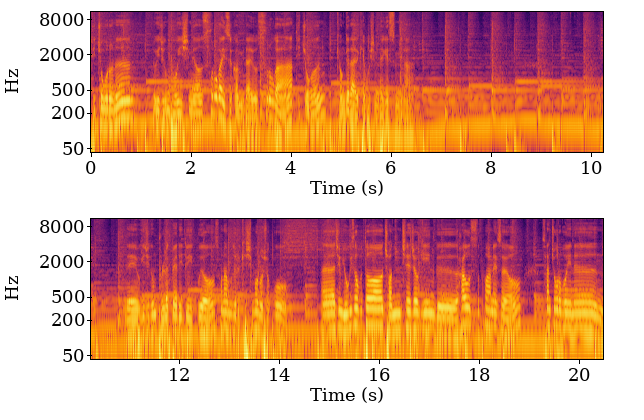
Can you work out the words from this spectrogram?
뒤쪽으로는 여기 지금 보이시면 수로가 있을 겁니다. 요 수로가 뒤쪽은 경계다 이렇게 보시면 되겠습니다. 네, 여기 지금 블랙베리도 있고요. 소나무도 이렇게 심어 놓으셨고 아, 지금 여기서부터 전체적인 그 하우스 포함해서요. 산 쪽으로 보이는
